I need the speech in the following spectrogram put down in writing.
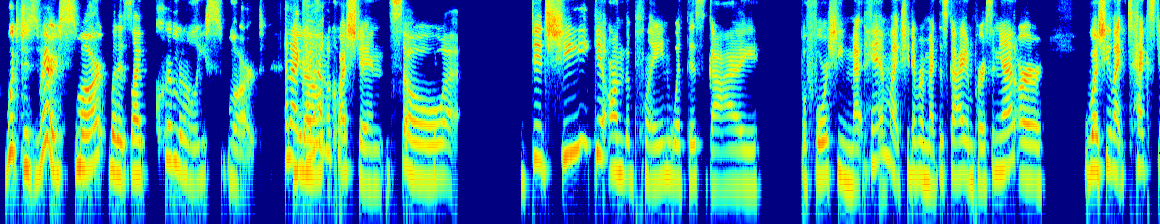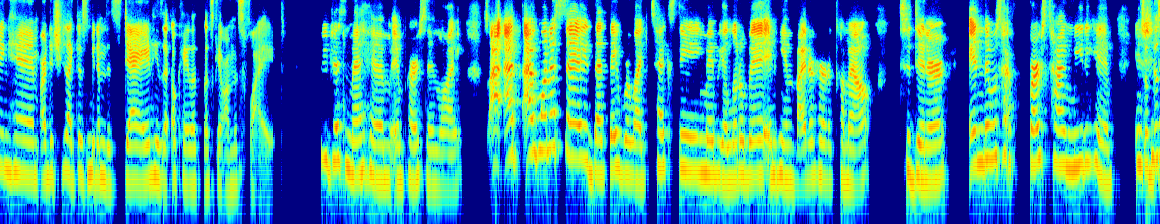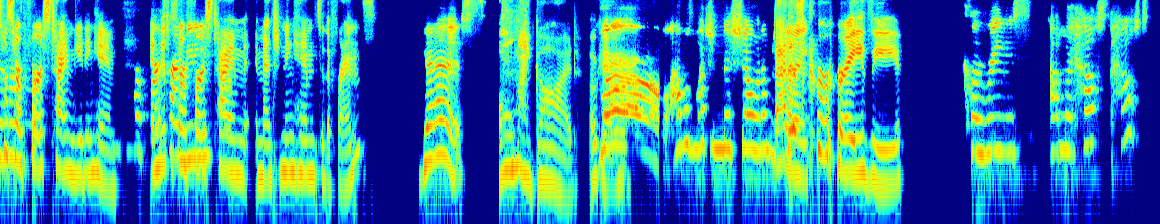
Which is very smart, but it's like criminally smart. And I kind of have a question. So, uh, did she get on the plane with this guy before she met him? Like she never met this guy in person yet, or was she like texting him, or did she like just meet him this day and he's like, okay, let, let's get on this flight? we just met him in person like so i i, I want to say that they were like texting maybe a little bit and he invited her to come out to dinner and it was her first time meeting him and So this was her on- first time meeting him, and this is her first him. time mentioning him to the friends. yes Oh my god. Okay. Girl, I was watching this show and I'm just That is like, crazy. Clarice, I'm like, how, how,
